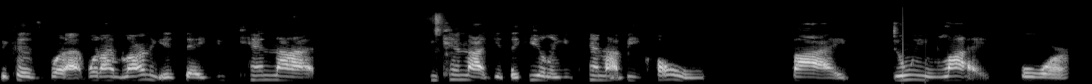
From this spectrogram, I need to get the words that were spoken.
Because what I, what I'm learning is that you cannot, you cannot get the healing. You cannot be whole by doing life or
